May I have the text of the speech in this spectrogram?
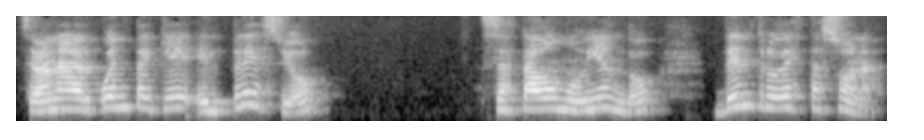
Se van a dar cuenta que el precio se ha estado moviendo dentro de esta zona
